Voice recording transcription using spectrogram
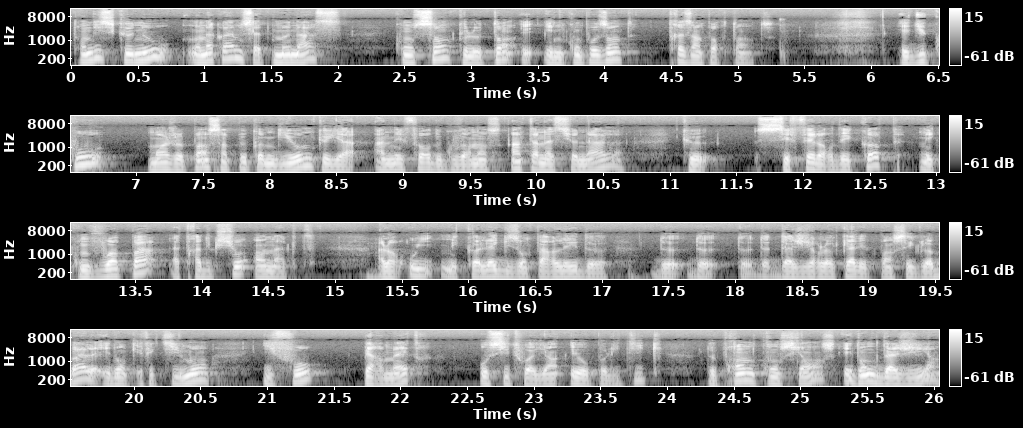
Tandis que nous, on a quand même cette menace qu'on sent que le temps est une composante très importante. Et du coup, moi, je pense un peu comme Guillaume qu'il y a un effort de gouvernance internationale, que c'est fait lors des COP, mais qu'on ne voit pas la traduction en actes. Alors oui, mes collègues, ils ont parlé d'agir local et de penser global, et donc effectivement, il faut permettre aux citoyens et aux politiques de prendre conscience et donc d'agir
